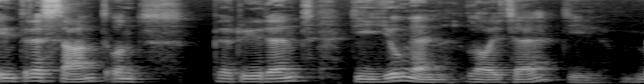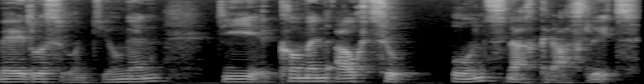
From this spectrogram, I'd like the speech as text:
interessant und berührend, die jungen Leute, die Mädels und Jungen, die kommen auch zu uns nach Graslitz,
